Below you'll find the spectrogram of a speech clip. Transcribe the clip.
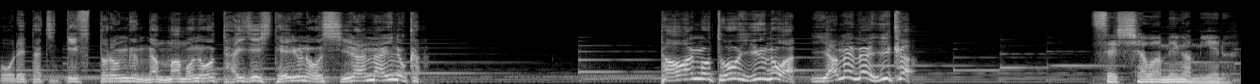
俺たちディストロン軍が魔物を退治しているのを知らないのかたわごとを言うのはやめないか拙者は目が見えぬ。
